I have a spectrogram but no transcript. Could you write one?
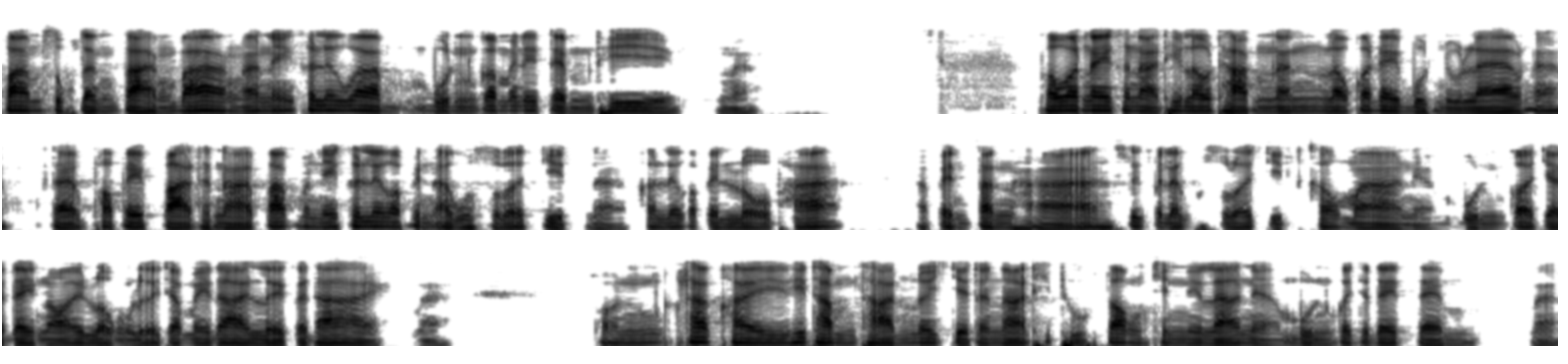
ความสุขต่างๆ บ้าง อันนี้เขาเรียกว่าบุญก็ไม่ได้เต็มที่นะเพราะว่าในขณะที่เราทำนั้น เราก็ได้บุญอยู่แล้วนะ แต่พอไปปรารถนาปั๊บอันนี้เขาเรียกว่าเป็นอกุศลจิตนะเขาเรียกว่าเป็นโลภะเป็นตัณหา ซึ่งเป็นอกุศลจิตเข้ามาเนี่ย บุญก็จะได้น้อยลงหรือจะไม่ได้เลยก็ได้นะเพราะถ้าใครที่ทำทานด้วยเจตนาที่ถูกต้องเช่นนี้แล้วเนี่ย บุญก็จะได้เต็มนะ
